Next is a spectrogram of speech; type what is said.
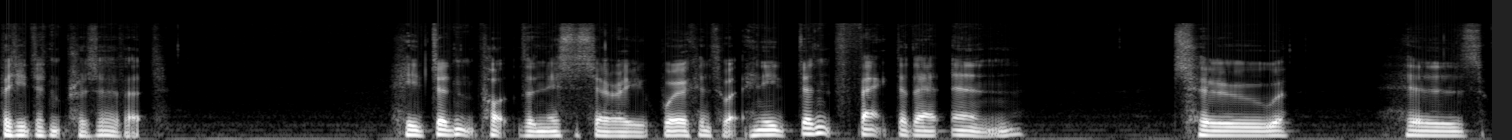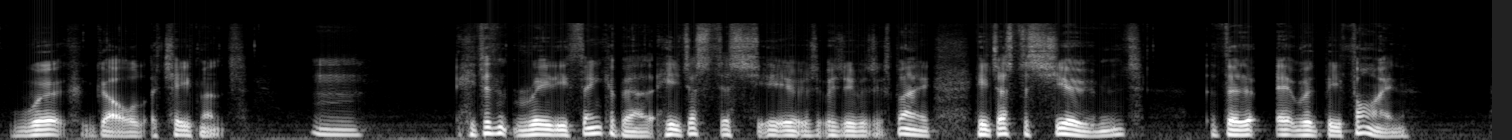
but he didn't preserve it. He didn't put the necessary work into it, and he didn't factor that in to his work goal achievement. mm. he didn't really think about it. He just, as he was explaining, he just assumed that it, would be fine.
